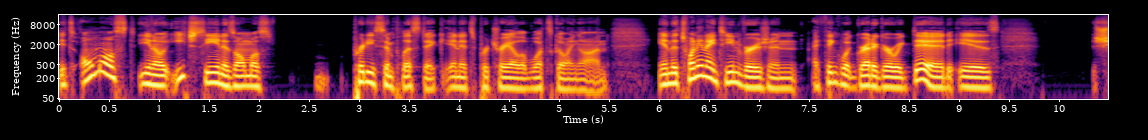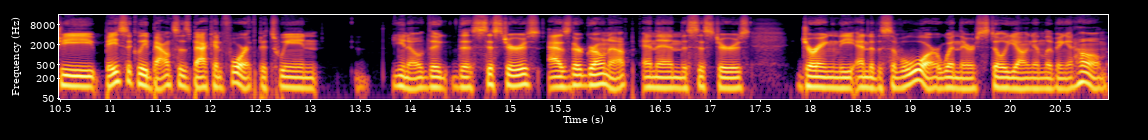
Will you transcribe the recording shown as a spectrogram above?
it's almost, you know, each scene is almost pretty simplistic in its portrayal of what's going on. In the 2019 version, I think what Greta Gerwig did is she basically bounces back and forth between you know the the sisters as they're grown up and then the sisters during the end of the Civil War when they're still young and living at home.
